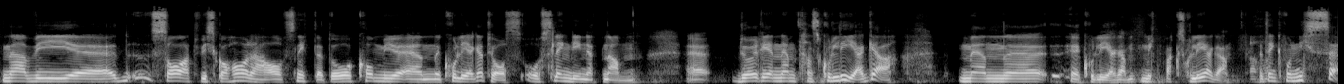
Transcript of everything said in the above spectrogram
När vi eh, sa att vi ska ha det här avsnittet, då kom ju en kollega till oss och slängde in ett namn. Eh, du har ju redan nämnt hans kollega. Men, eh, kollega, mittbackskollega. Jag tänker på Nisse.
